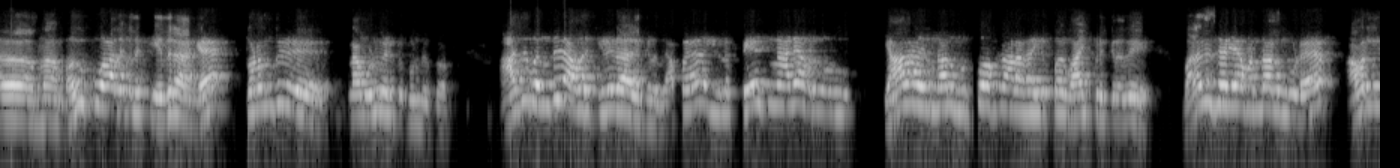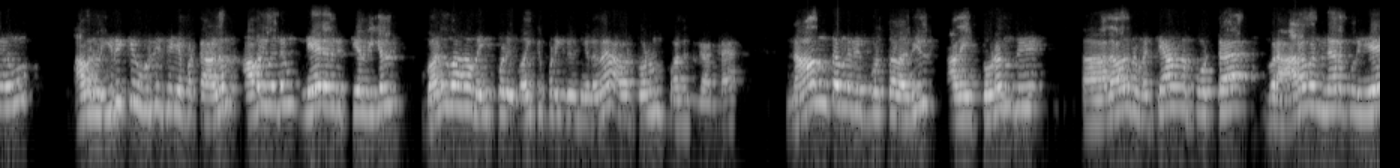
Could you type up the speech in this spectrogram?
ஆஹ் ம- வகுப்புவாதங்களுக்கு எதிராக தொடர்ந்து நாம் முடிவெடுத்துக் கொண்டிருக்கிறோம். அது வந்து அவருக்கு எதிராக இருக்கிறது. அப்ப இதுல பேசினாலே அவர்கள் யாரா இருந்தாலும் முற்போக்காளராக இருப்ப வாய்ப்பு இருக்கிறது. வலதுசாரியா வந்தாலும் கூட அவர்களிடம் அவர்கள் இருக்கை உறுதி செய்யப்பட்டாலும் அவர்களிடம் நேரடி கேள்விகள் வலுவாக வைப்படு வைக்கப்படுகிறதுங்கிறத அவர் தொடர்ந்து பார்த்துட்டு இருக்காங்க நாம் தமிழரை பொறுத்தளவில் அதை தொடர்ந்து அதாவது நம்ம சேனல்ல போட்ட ஒரு அரை மணி நேரத்திலேயே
